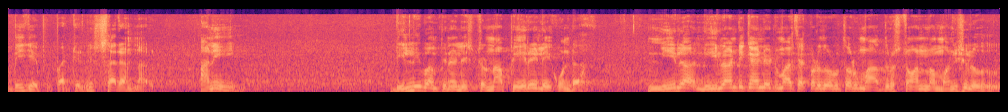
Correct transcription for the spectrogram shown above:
బీజేపీ పార్టీని సరే అన్నారు. అని ఢిల్లీ పంపిన లిస్టు నా పేరే లేకుండా నీలా నీలాంటి క్యాండిడేట్ మాకు ఎక్కడ దొరుకుతారు? మా అదృష్టం అన్న మనుషులు.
